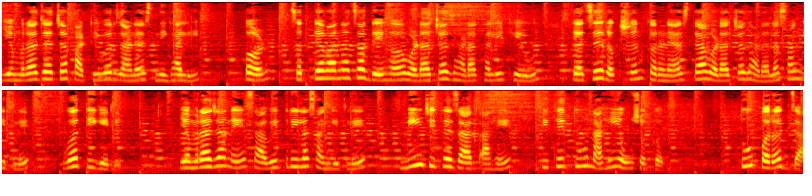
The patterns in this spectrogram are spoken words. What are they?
यमराजाच्या पाठीवर जाण्यास निघाली पण सत्यवानाचा देह वडाच्या झाडाखाली ठेवून त्याचे रक्षण करण्यास त्या वडाच्या झाडाला सांगितले व ती गेली. यमराजाने सावित्रीला सांगितले मी जिथे जात आहे तिथे तू नाही येऊ शकत. तू परत जा.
